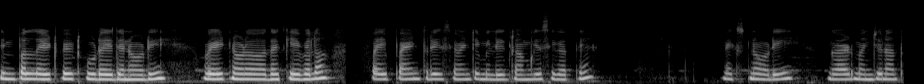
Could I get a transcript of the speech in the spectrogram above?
ಸಿಂಪಲ್ ಲೈಟ್ ವೆಯ್ಟ್ ಕೂಡ ಇದೆ ನೋಡಿ. ವೆಯ್ಟ್ ನೋಡೋದ ಕೇವಲ ಫೈವ್ ಪಾಯಿಂಟ್ ತ್ರೀ ಸೆವೆಂಟಿ ಮಿಲಿಗ್ರಾಮ್ಗೆ ಸಿಗುತ್ತೆ. ನೆಕ್ಸ್ಟ್ ನೋಡಿ ಗಾರ್ಡ್ ಮಂಜುನಾಥ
